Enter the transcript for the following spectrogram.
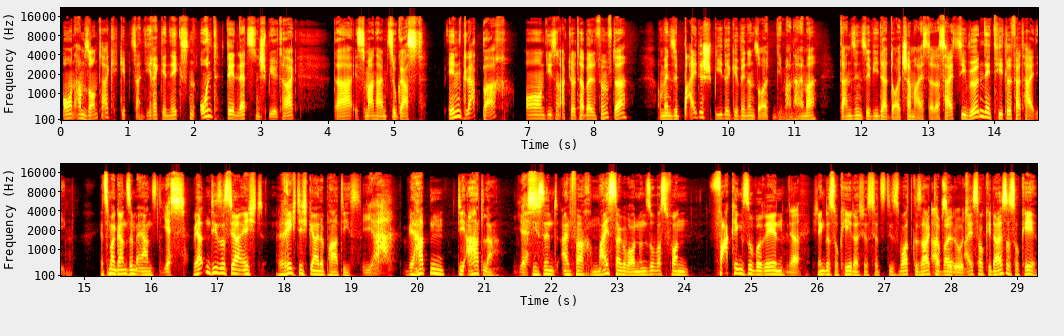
und am Sonntag gibt es dann direkt den nächsten und den letzten Spieltag. Da ist Mannheim zu Gast in Gladbach und die sind aktuell Tabellenfünfter. Und wenn sie beide Spiele gewinnen sollten, die Mannheimer, dann sind sie wieder deutscher Meister. Das heißt, sie würden den Titel verteidigen. Jetzt mal ganz im Ernst. Yes. Wir hatten dieses Jahr echt richtig geile Partys. Ja. Wir hatten die Adler. Yes. Die sind einfach Meister geworden und sowas von fucking souverän. Ja. Ich denke, das ist okay, dass ich das jetzt dieses Wort gesagt habe, weil Absolut. Eishockey, da ist es okay.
